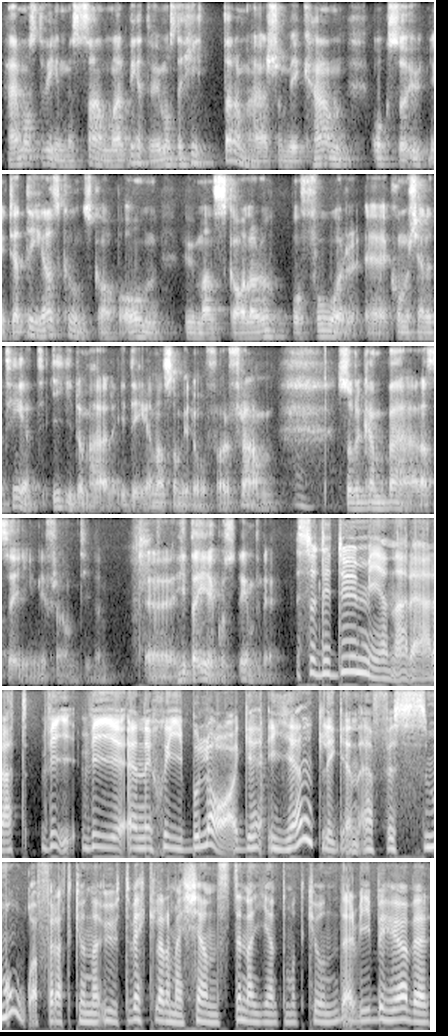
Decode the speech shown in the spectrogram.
här måste vi in med samarbete. Vi måste hitta de här som vi kan också utnyttja deras kunskap om hur man skalar upp och får eh, kommersialitet i de här idéerna som vi då för fram. Mm. Så det kan bära sig in i framtiden. Eh, hitta ekosystem för det. Så det du menar är att vi, vi energibolag egentligen är för små för att kunna utveckla de här tjänsterna gentemot kunder. Vi behöver,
